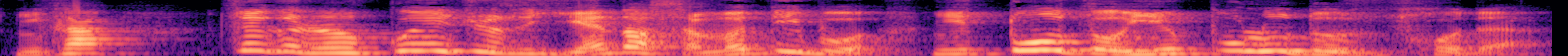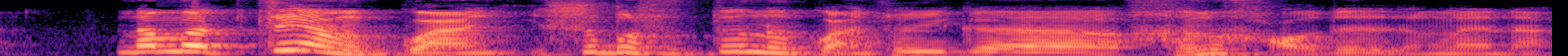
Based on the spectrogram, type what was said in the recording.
你看这个人规矩是严到什么地步？你多走一步路都是错的。那么这样管是不是真能管出一个很好的人来呢？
